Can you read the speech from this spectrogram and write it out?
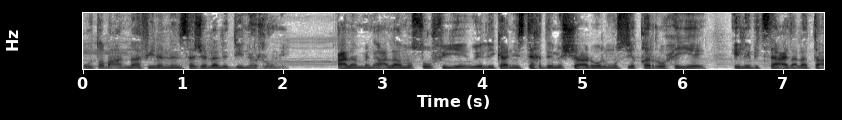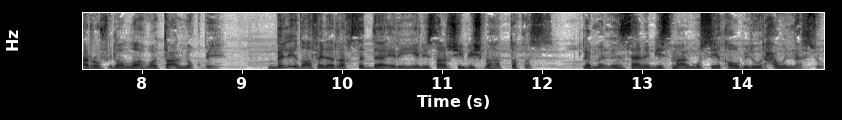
وطبعا ما فينا ننسى جلال الدين الرومي. علم من أعلام الصوفية واللي كان يستخدم الشعر والموسيقى الروحية اللي بتساعد على التعرف إلى الله والتعلق به. بالإضافة للرقص الدائري اللي صار شيء بيشبه الطقس لما الإنسان بيسمع الموسيقى وبيدور حول نفسه.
